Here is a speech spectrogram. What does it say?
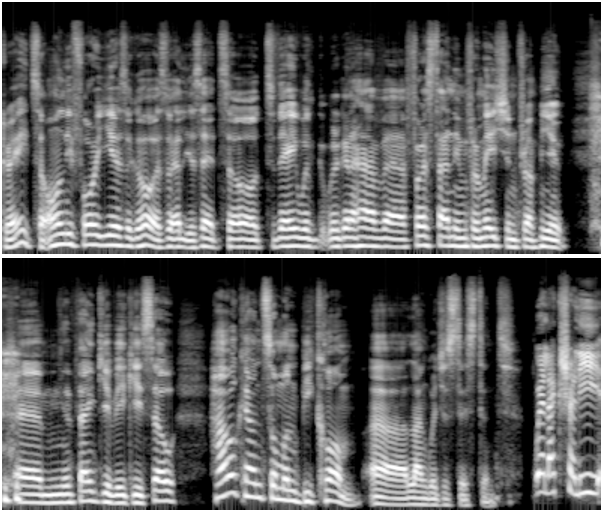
Great. So only four years ago as well, you said. So today we're, we're going to have uh, first-hand information from you. um, thank you, Vicky. So how can someone become a language assistant? Well, actually,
